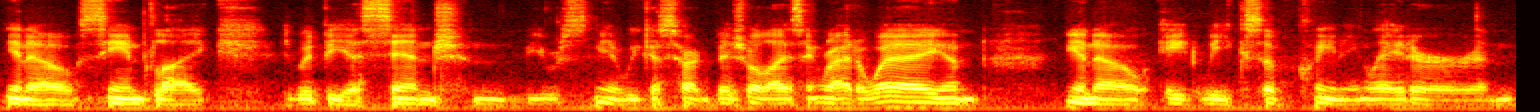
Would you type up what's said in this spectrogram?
you know, seemed like it would be a cinch, and we were, you know, we could start visualizing right away, and you know, eight weeks of cleaning later, and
